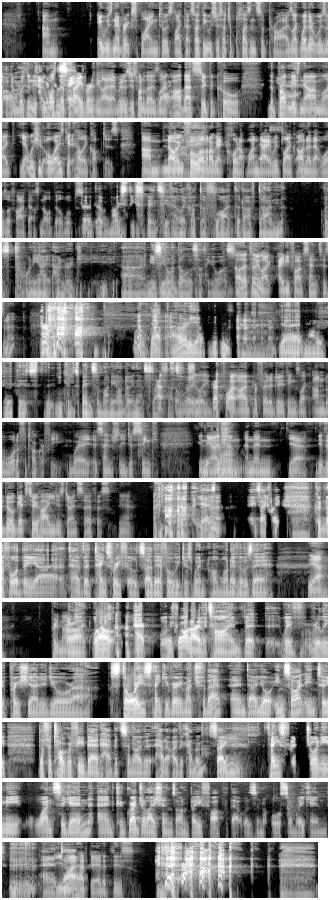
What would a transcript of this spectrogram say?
um, it was never explained to us like that. So I think it was just such a pleasant surprise. Like whether it was, Oh, it wasn't, it wasn't a favor or anything like that, but it was just one of those like, oh, that's super cool. The problem Yeah. is now I'm like, yeah, we should always get helicopters, um, knowing full well that I'll get caught up one day with like, oh no, that was a five thousand dollar bill. Whoops. the, the most expensive helicopter flight that I've done was twenty eight hundred uh, New Zealand dollars. I think it was. Oh, that's only like eighty five cents, isn't it? about parity, I it is. Yeah, no, there's you can spend some money on doing that stuff. That's for Absolutely. sure. That's why I prefer to do things like underwater photography, where essentially you just sink in the Yeah. ocean, and then yeah, if the bill gets too high, you just don't surface. Yeah. yes, exactly. Couldn't afford the uh, to have the tanks refilled, so therefore we just went on whatever was there. yeah. Pretty much. All right. Well, Matt, we've gone over time, but uh, we've really appreciated your uh, stories. Thank you very much for that and uh, your insight into the photography bad habits and over how to overcome them. So, Mm. thanks for joining me once again, and congratulations on BFOP. That was an awesome weekend. And you might uh, have to edit this.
